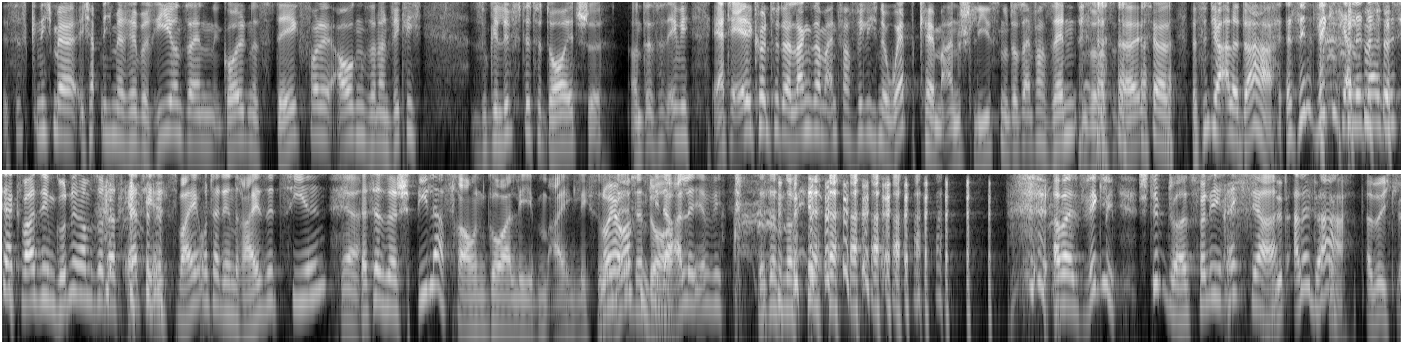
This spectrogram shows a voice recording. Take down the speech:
Es ist nicht mehr, ich habe nicht mehr Ribery und sein goldenes Steak vor den Augen, sondern wirklich so geliftete Deutsche. Und das ist irgendwie, RTL könnte da langsam einfach wirklich eine Webcam anschließen und das einfach senden. So, das, da ist ja, das sind ja alle da. Es sind wirklich alle da. Es ist ja quasi im Grunde genommen so das RTL 2 unter den Reisezielen. Ja. Das ist ja so das Spielerfrauen-Gore-Leben eigentlich so. Neue ne? Dass die da alle irgendwie. Das ist das neue. Aber es ist wirklich, stimmt, du hast völlig recht, ja. Sind alle da. Also ich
